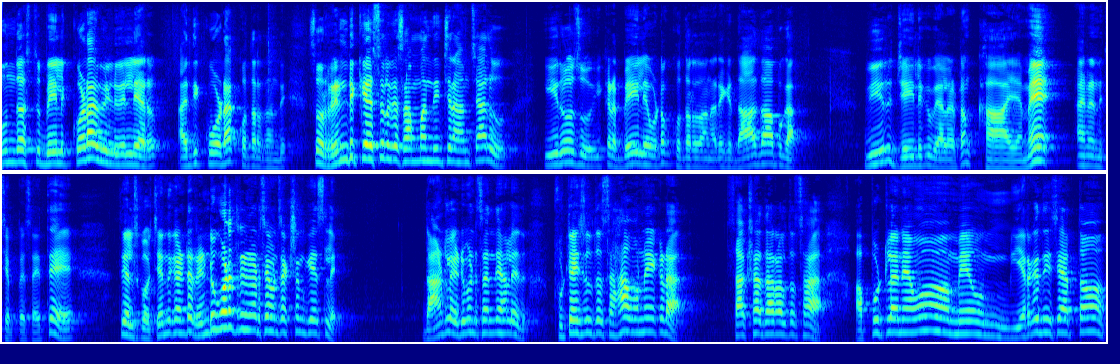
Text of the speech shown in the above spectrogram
ముందస్తు బెయిల్కి కూడా వీళ్ళు వెళ్ళారు. అది కూడా కుదరదంది సో రెండు కేసులకు సంబంధించిన అంశాలు ఈరోజు ఇక్కడ బెయిల్ ఇవ్వడం కుదరదు అన్నారు. ఇక దాదాపుగా వీరు జైలుకు వెళ్ళటం ఖాయమే అని అని చెప్పేసి అయితే తెలుసుకోవచ్చు. ఎందుకంటే రెండు కూడా త్రీ నాట్ సెవెన్ సెక్షన్ కేసులే. దాంట్లో ఎటువంటి సందేహం లేదు. ఫుటేజ్లతో సహా ఉన్నాయి ఇక్కడ. సాక్ష్యాధారాలతో సహా. అప్పట్లోనేమో మేము ఎరగదీసేస్తాం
